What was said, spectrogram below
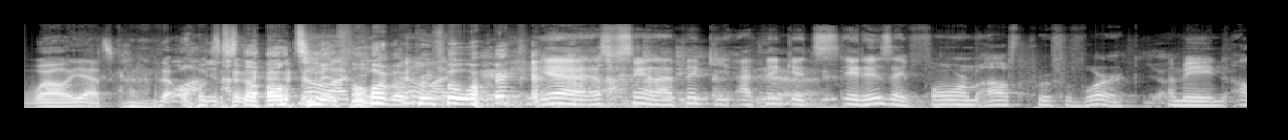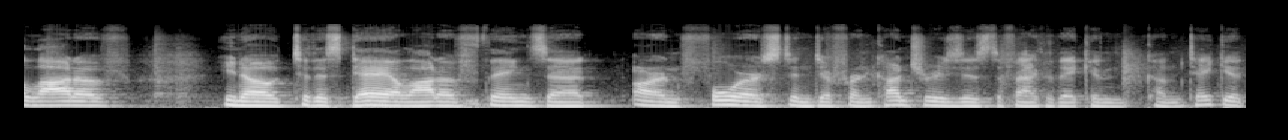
It's the ultimate. Well, yeah, it's kind of the ultimate. It's the ultimate No, I think- form of no, proof I- of work. yeah, that's what I'm saying. I think I think it's it is a form of proof of work. I mean, a lot of you know to this day, a lot of things that are enforced in different countries is the fact that they can come take it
